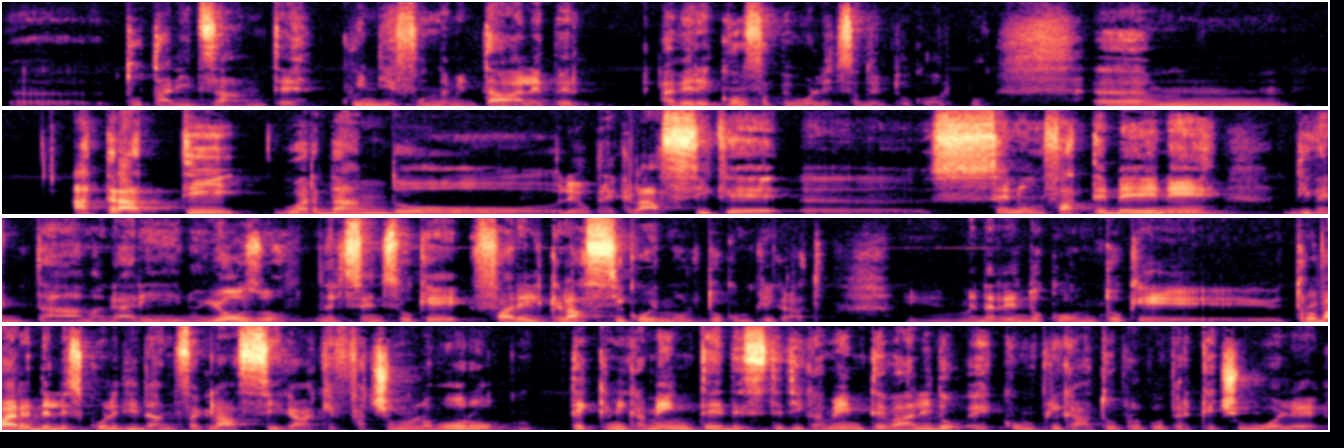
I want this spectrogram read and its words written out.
eh, totalizzante, quindi è fondamentale per avere consapevolezza del tuo corpo. Um, a tratti, guardando le opere classiche, eh, se non fatte bene, diventa magari noioso, nel senso che fare il classico è molto complicato. Me ne rendo conto che trovare delle scuole di danza classica che facciano un lavoro tecnicamente ed esteticamente valido è complicato proprio perché ci vuole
